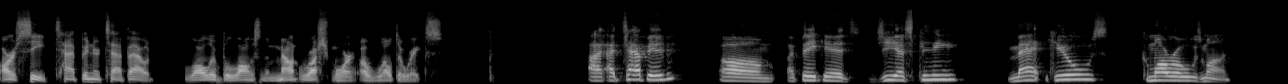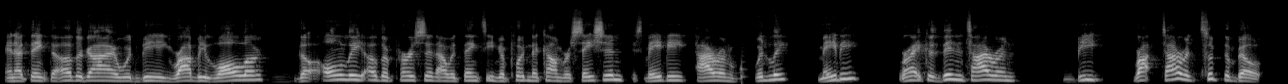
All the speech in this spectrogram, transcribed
RC, tap in or tap out. Lawler belongs in the Mount Rushmore of welterweights. I, I tap in. Um, I think it's GSP, Matt Hughes, Kamaru Usman. And I think the other guy would be Robbie Lawler. The only other person I would think to even put in the conversation is maybe Tyron Woodley. Maybe, right? Because then Tyron beat Ro- Tyron took the belt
